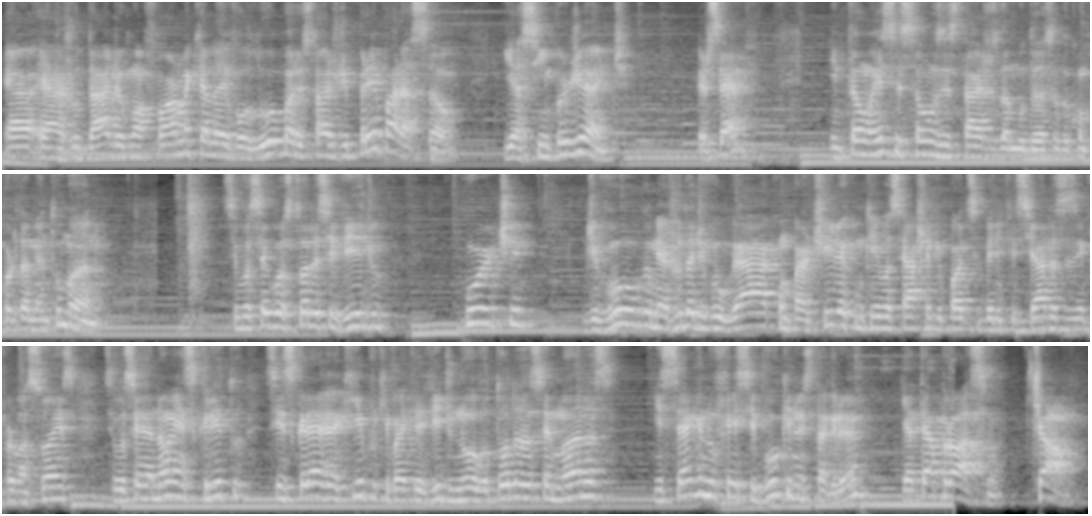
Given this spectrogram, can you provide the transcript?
é, é ajudar de alguma forma que ela evolua para o estágio de preparação e assim por diante. Percebe? Então, esses são os estágios da mudança do comportamento humano. Se você gostou desse vídeo, curte, divulga, me ajuda a divulgar, compartilha com quem você acha que pode se beneficiar dessas informações. Se você ainda não é inscrito, se inscreve aqui porque vai ter vídeo novo todas as semanas. Me segue no Facebook e no Instagram e até a próxima. Tchau!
